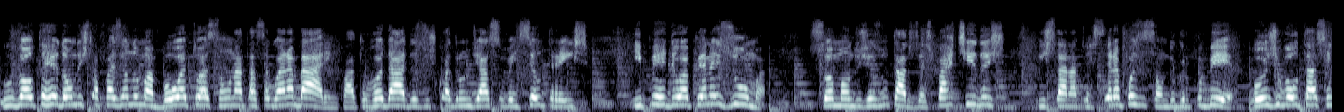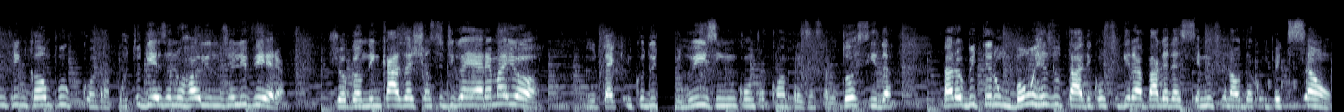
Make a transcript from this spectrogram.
O Volta Redonda está fazendo uma boa atuação na Taça Guanabara. Em quatro rodadas, o Esquadrão de Aço venceu três e perdeu apenas uma. Somando os resultados das partidas, está na terceira posição do Grupo B. Hoje o Voltaço entra em campo contra a Portuguesa no Raulino de Oliveira. Jogando em casa, a chance de ganhar é maior. E o técnico do time, Luizinho, conta com a presença da torcida para obter um bom resultado e conseguir a vaga da semifinal da competição.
